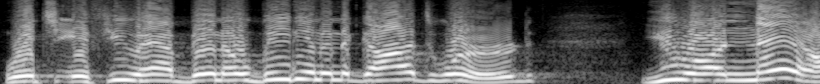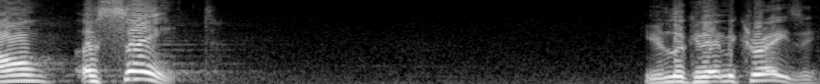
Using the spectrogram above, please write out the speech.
which, if you have been obedient unto God's word, you are now a saint. You're looking at me crazy.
